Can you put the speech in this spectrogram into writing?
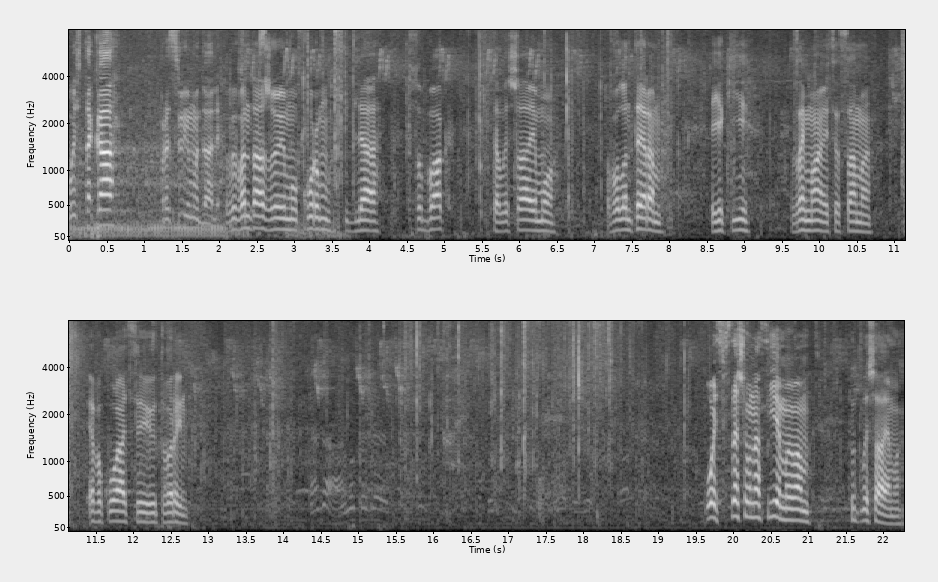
ось така. Працюємо далі. Вивантажуємо корм для собак та лишаємо волонтерам, які займаються саме евакуацією тварин. Ось все, що у нас є, ми вам тут лишаємо.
